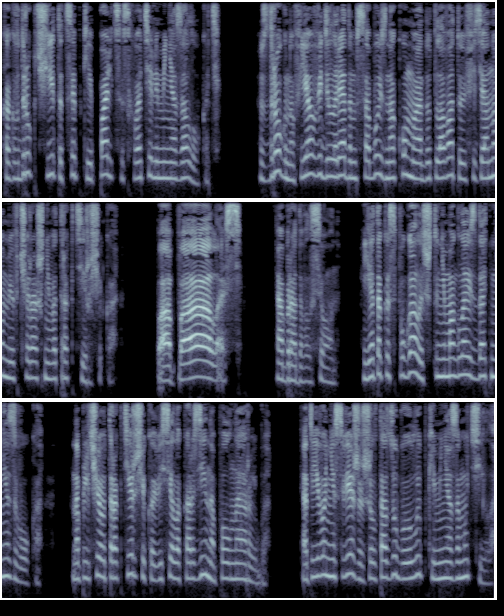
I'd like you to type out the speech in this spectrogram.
как вдруг чьи-то цепкие пальцы схватили меня за локоть. Вздрогнув, я увидела рядом с собой знакомую одутловатую физиономию вчерашнего трактирщика. «Попалась!» — обрадовался он. Я так испугалась, что не могла издать ни звука. На плече у трактирщика висела корзина, полная рыбы. От его несвежей желтозубой улыбки меня замутило.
